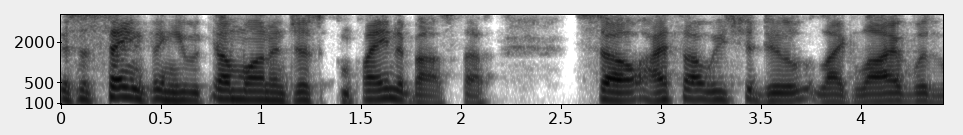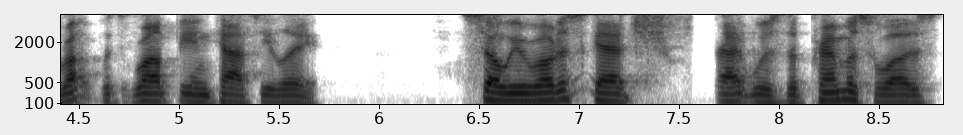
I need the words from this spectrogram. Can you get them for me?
It's the same thing. He would come on and just complain about stuff. So I thought we should do like live with with Grumpy and Kathie Lee. So we wrote a sketch that was the premise was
